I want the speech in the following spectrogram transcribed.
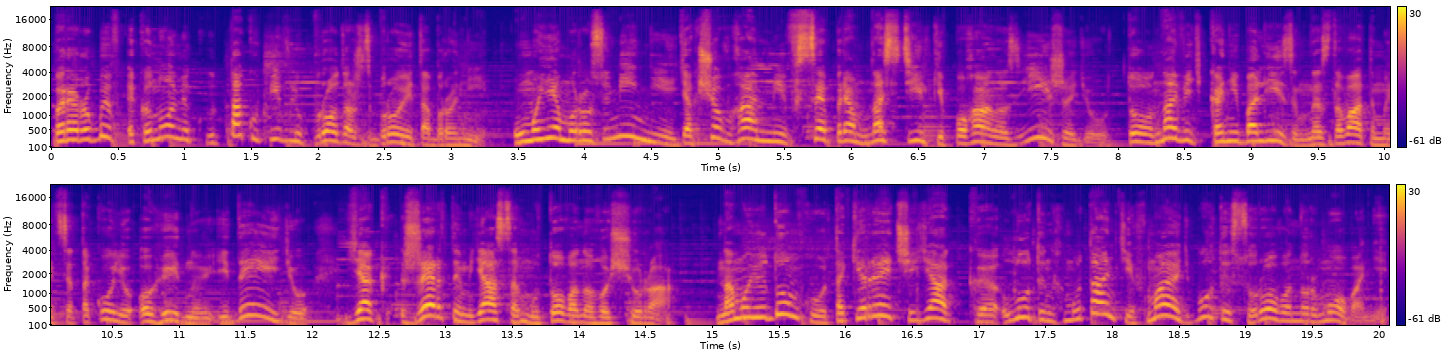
переробив економіку та купівлю-продаж зброї та броні. У моєму розумінні, якщо в гаммі все прям настільки погано з їжею, то навіть канібалізм не здаватиметься такою огидною ідеєю, як жерти м'яса мутованого щура. На мою думку, такі речі, як е, лутинг мутантів, мають бути сурово нормовані.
